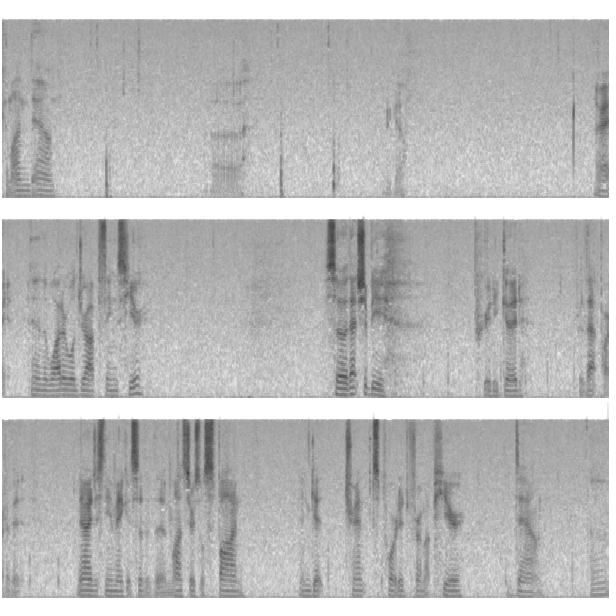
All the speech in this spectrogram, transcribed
come on down. Uh, there we go. Alright, and the water will drop things here. So that should be pretty good for that part of it. Now I just need to make it so that the monsters will spawn and get transported from up here down. Um,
